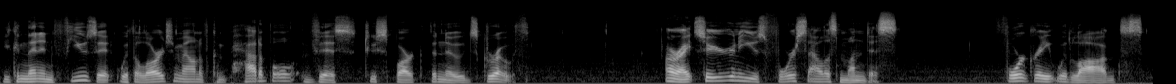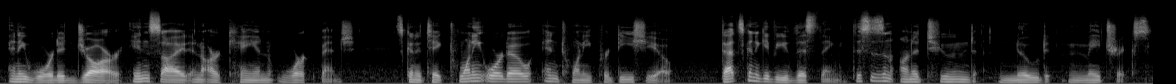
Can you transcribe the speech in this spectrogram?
you can then infuse it with a large amount of compatible vis to spark the node's growth. Alright, so you're going to use four Salis Mundus, four Greatwood logs, and a warded jar inside an Arcane workbench. It's going to take 20 Ordo and 20 Perditio that's going to give you this thing. This is an unattuned node matrix.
